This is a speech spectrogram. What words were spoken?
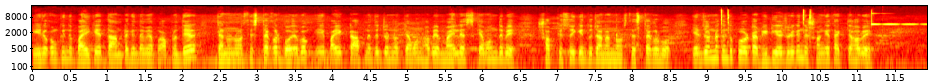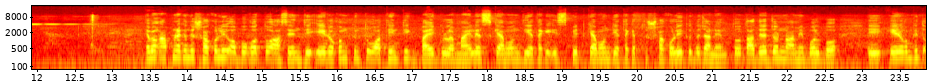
এইরকম কিন্তু বাইকের দামটা কিন্তু আমি আপ- আপনাদের জানানোর চেষ্টা করব এবং এই বাইকটা আপনাদের জন্য কেমন হবে মাইলেজ কেমন দেবে সব কিছুই কিন্তু জানানোর চেষ্টা করব। এর জন্য কিন্তু পুরোটা ভিডিও জুড়ে কিন্তু সঙ্গে থাকতে হবে। এবং আপনারা কিন্তু সকলেই অবগত আছেন যে এরকম কিন্তু অথেন্টিক বাইকগুলো মাইলেজ কেমন দিয়ে থাকে স্পিড কেমন দিয়ে থাকে, তো সকলেই কিন্তু জানেন। তো তাদের জন্য আমি বলব, এই এরকম কিন্তু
